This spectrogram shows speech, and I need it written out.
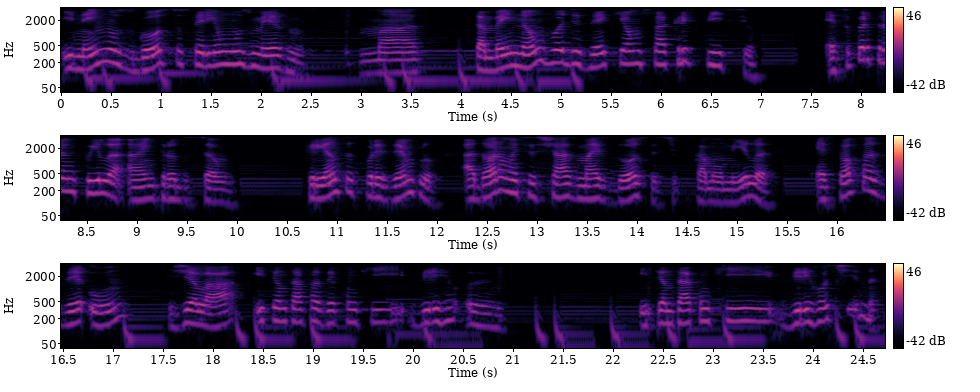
E nem os gostos seriam os mesmos, mas também não vou dizer que é um sacrifício. É super tranquila a introdução. Crianças, por exemplo, adoram esses chás mais doces, tipo camomila. É só fazer um, gelar e tentar fazer com que vire uh, e tentar com que vire rotina.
